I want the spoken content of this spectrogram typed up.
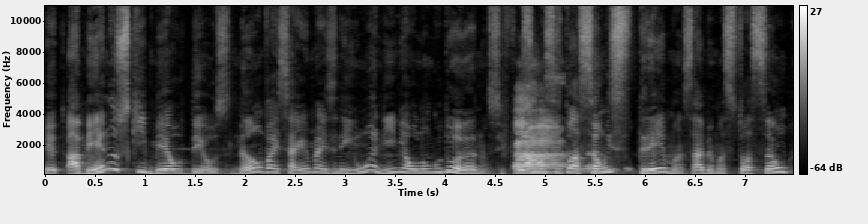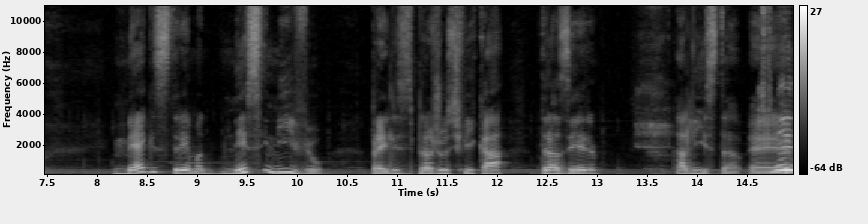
Eu- a menos que, meu Deus, não vai sair mais nenhum anime ao longo do ano. Se fosse uma Ah, situação extrema, sabe? Uma situação mega extrema nesse nível, pra eles para justificar trazer a lista. Isso É,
